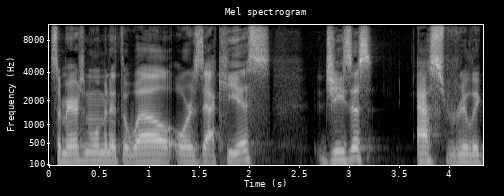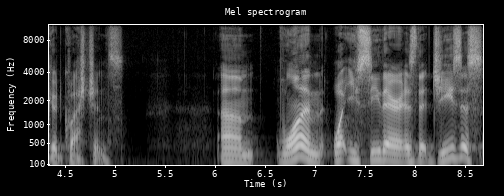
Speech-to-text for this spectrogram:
Samaritan woman at the well, or Zacchaeus, Jesus asks really good questions. Um, one, what you see there is that Jesus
